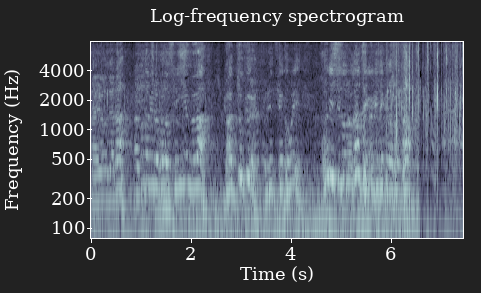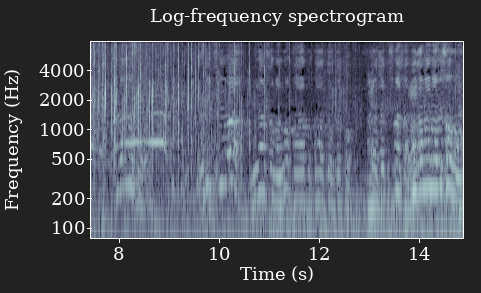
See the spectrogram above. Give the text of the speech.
さようじゃなこの度のこの新演部は楽曲振り付けともに小西殿が手掛けてくださったございます振り付けは皆様のパートパートをちょっと解釈しました、わがままでしょうの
